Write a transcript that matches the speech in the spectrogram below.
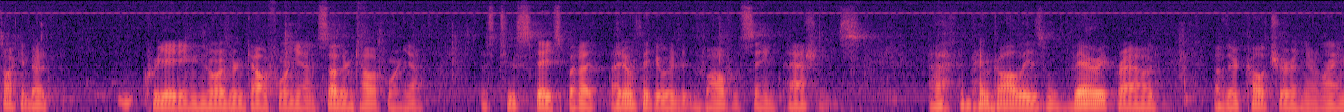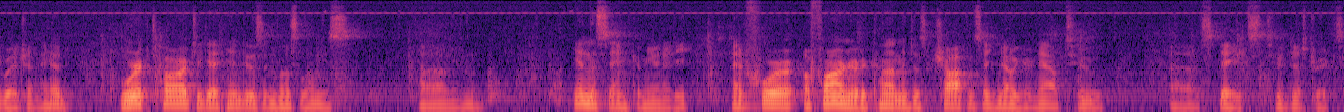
talking about creating Northern California and Southern California as two states, but I, I don't think it would involve the same passions. Uh, the Bengalis were very proud of their culture and their language, and they had worked hard to get Hindus and Muslims um, in the same community. And for a foreigner to come and just chop and say, no, you're now two uh, states, two districts,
